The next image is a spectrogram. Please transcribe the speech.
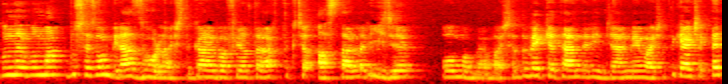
Bunları bulmak bu sezon biraz zorlaştı. Galiba fiyatlar arttıkça astarlar iyice olmamaya başladı ve ketenler incelmeye başladı. Gerçekten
